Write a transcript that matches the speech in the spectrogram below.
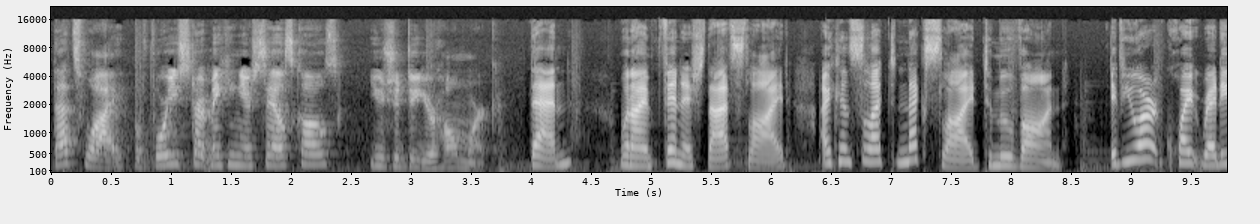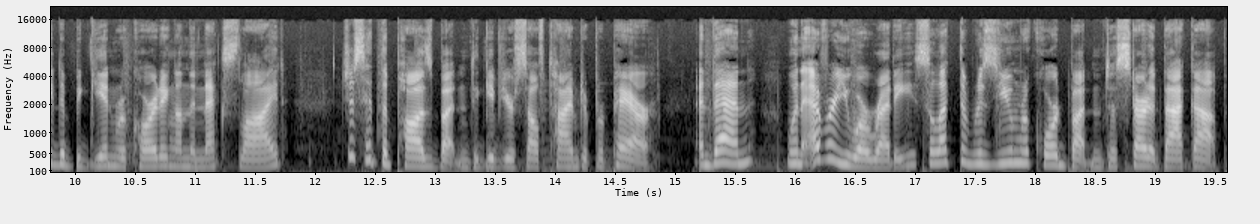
That's why, before you start making your sales calls, you should do your homework. Then, when I'm finished that slide, I can select Next Slide to move on. If you aren't quite ready to begin recording on the next slide, just hit the pause button to give yourself time to prepare. And then, whenever you are ready, select the Resume Record button to start it back up.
